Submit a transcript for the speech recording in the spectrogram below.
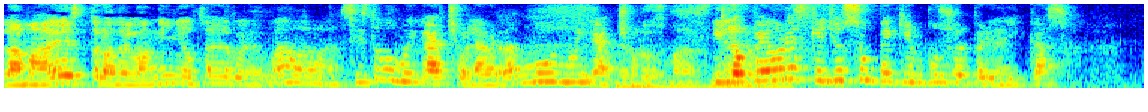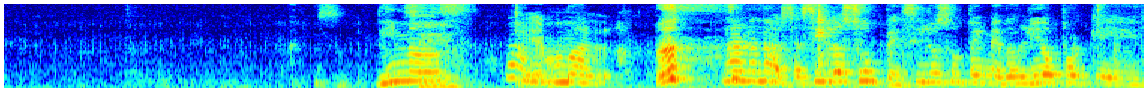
La maestra de la niña CR. Ah, Sí estuvo muy gacho, la verdad, muy, muy gacho. los más Y lo peor es que yo supe quién puso el periodicazo. Dinos. Sí. Qué mal. No, no, no, o sea, sí lo supe, sí lo supe y me dolió porque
